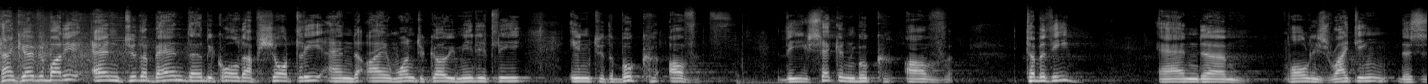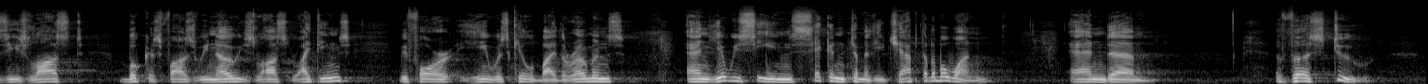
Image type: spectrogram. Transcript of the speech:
Thank you, everybody. And to the band, they'll be called up shortly. And I want to go immediately into the book of the second book of Timothy. And um, Paul is writing, this is his last book, as far as we know, his last writings before he was killed by the Romans. And here we see in Second Timothy, chapter number 1, and um, verse 2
